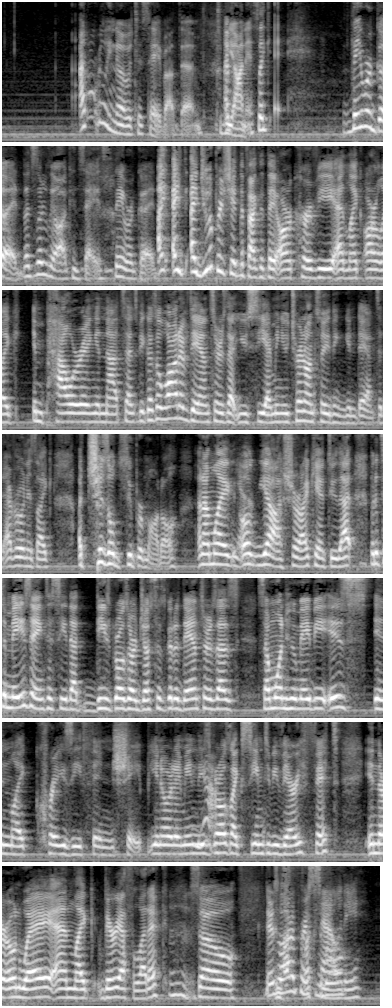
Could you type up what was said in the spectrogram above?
I don't really know what to say about them to be honest. Like they were good. That's literally all I can say. Is they were good. I, I, I do appreciate the fact that they are curvy and like are like empowering in that sense because a lot of dancers that you see, I mean, you turn on so you think you can dance and everyone is like a chiseled supermodel, and I'm like, oh yeah, sure, I can't do that, but it's amazing to see that these girls are just as good at dancers as someone who maybe is in like crazy thin shape. You know what I mean? These Yeah. girls like seem to be very fit in their own way and like very athletic. Mm-hmm. So There's a lot of flexible.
